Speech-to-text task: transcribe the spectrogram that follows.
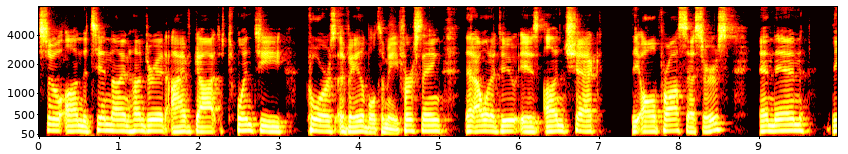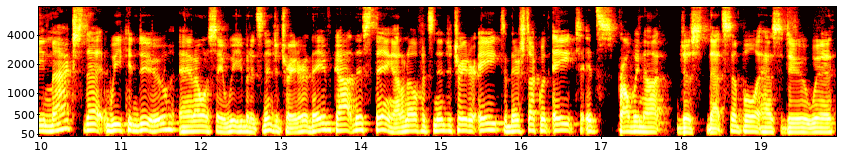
So on the 10900, I've got 20 cores available to me. First thing that I wanna do is uncheck the all processors and then the max that we can do, and I want to say we, but it's Ninja Trader. they've got this thing. I don't know if it's Ninja Trader 8 and they're stuck with 8. It's probably not just that simple. It has to do with,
